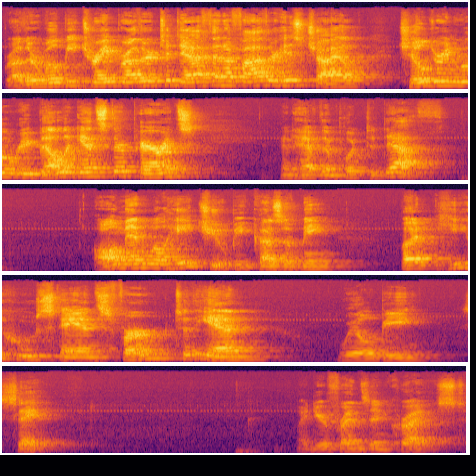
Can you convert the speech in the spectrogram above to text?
Brother will betray brother to death, and a father his child. Children will rebel against their parents and have them put to death. All men will hate you because of me, but he who stands firm to the end will be saved. My dear friends in Christ,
